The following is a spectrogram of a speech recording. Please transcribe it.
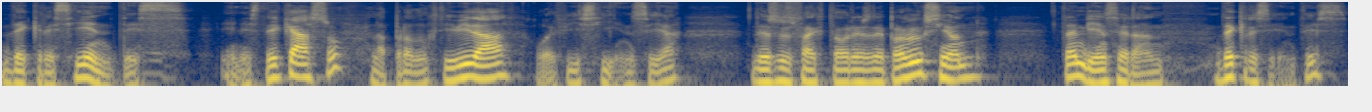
decrecientes. En este caso, la productividad o eficiencia de sus factores de producción también serán decrecientes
